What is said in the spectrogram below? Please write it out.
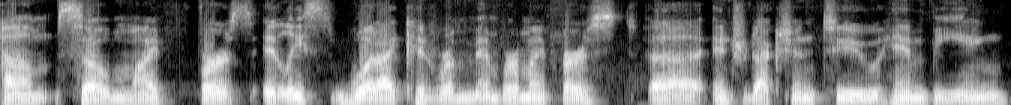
Um, so my first, at least what I could remember, my first uh, introduction to him being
